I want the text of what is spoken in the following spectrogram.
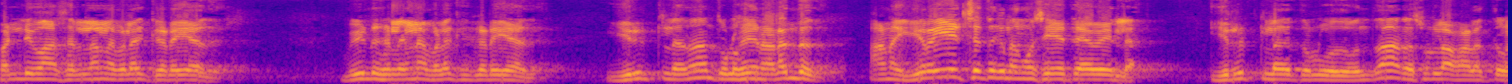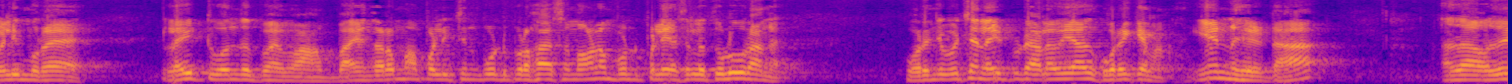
பள்ளி வாசல்லாம் விளக்கு கிடையாது. வீடுகளெல்லாம் விளக்கு கிடையாது. இருட்டில் தான் தொழுகை நடந்தது. ஆனால் இறையச்சத்துக்கு நம்ம செய்ய தேவையில்லை. இருட்டில் தொழுவது வந்து தான் ரசுல்லா காலத்து வழிமுறை. லைட் வந்து ப- பளிச்சுன்னு போட்டு பிரகாசமாகலாம் போட்டு பள்ளியாசில் தொழுகிறாங்க குறைஞ்சபட்சம் லைட்டோட அளவையாவது குறைக்கலாம். ஏன்னு கேட்டால் அதாவது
